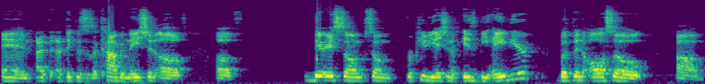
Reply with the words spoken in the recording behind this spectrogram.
and I, th- I think this is a combination of of there is some some repudiation of his behavior, but then also um,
